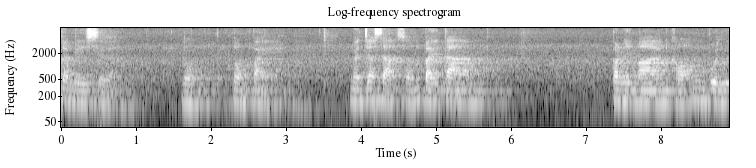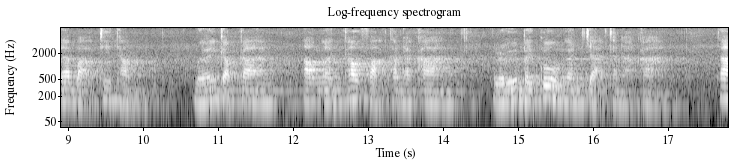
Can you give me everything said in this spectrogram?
จะมีเสื่อมลงลงไป มันจะสะสมไปตาม ปริมาณของบุญและบาปที่ทำเหมือนกับการเอาเงินเข้าฝากธนาคาร หรือไปกู้เงินจากธนาคาร ถ้า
